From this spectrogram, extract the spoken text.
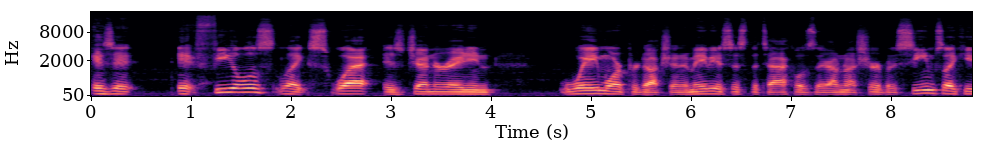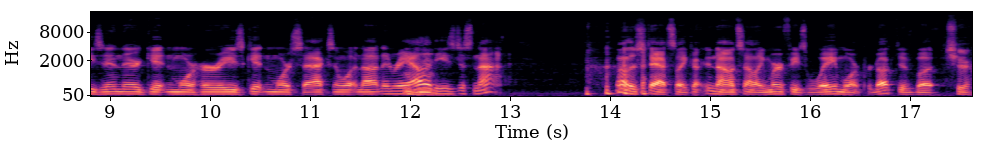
is it it feels like Sweat is generating way more production, and maybe it's just the tackles there. I'm not sure, but it seems like he's in there getting more hurries, getting more sacks and whatnot. And in reality, he's just not. well, the stats like no, it's not like Murphy's way more productive, but Sure.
